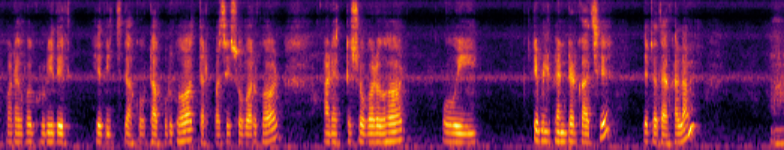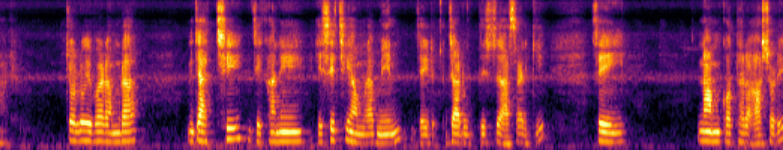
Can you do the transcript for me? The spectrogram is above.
একবার একবার ঘুরিয়ে দেখিয়ে দিচ্ছি। দেখো, ঠাকুর ঘর, তার পাশে শোবার ঘর, আর একটা শোবার ঘর, ওই টেবিল ফ্যানটার কাছে যেটা দেখালাম। আর চলো এবার আমরা যাচ্ছি যেখানে এসেছি আমরা মেন যে যার উদ্দেশ্যে আসা আর কি, সেই নামকথার আসরে।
